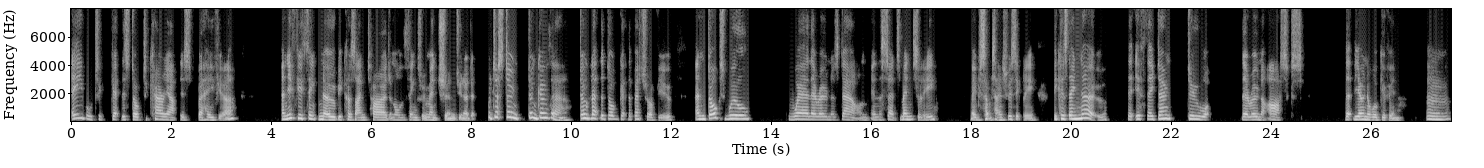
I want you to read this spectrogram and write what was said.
able to get this dog to carry out this behavior? And if you think no, because I'm tired and all the things we mentioned, you know, well, just don't don't go there. Don't let the dog get the better of you. And dogs will wear their owners down in the sense mentally, maybe sometimes physically, because they know that if they don't do what their owner asks, that the owner will give in. Mm.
